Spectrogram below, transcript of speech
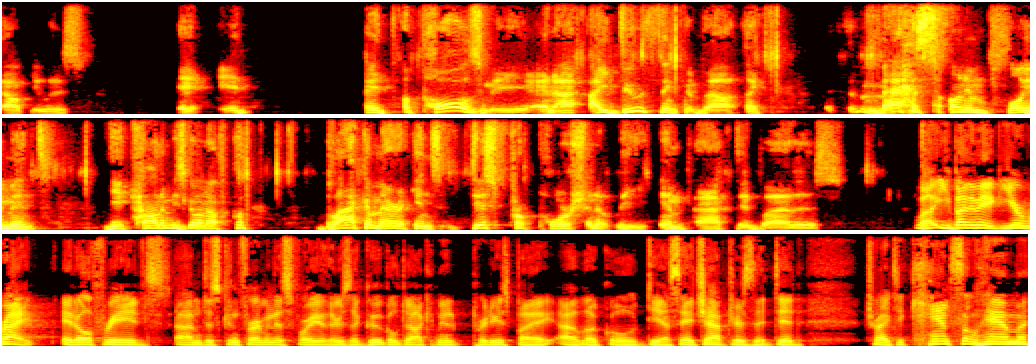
calculus, it it, it appalls me. And I, I do think about like mass unemployment, mm. the economy's going off. Black Americans disproportionately impacted by this. Well, you, by the way, you're right. Adolph Reed's, I'm just confirming this for you. There's a Google document produced by uh, local DSA chapters that did tried to cancel him.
